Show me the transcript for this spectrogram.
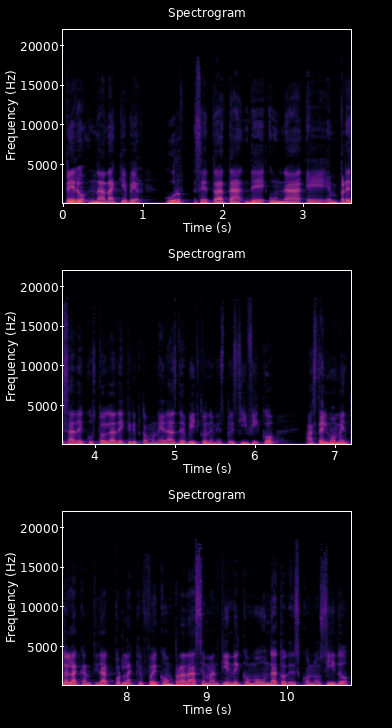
pero nada que ver. Curve se trata de una eh, empresa de custodia de criptomonedas, de Bitcoin en específico, hasta el momento la cantidad por la que fue comprada se mantiene como un dato desconocido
